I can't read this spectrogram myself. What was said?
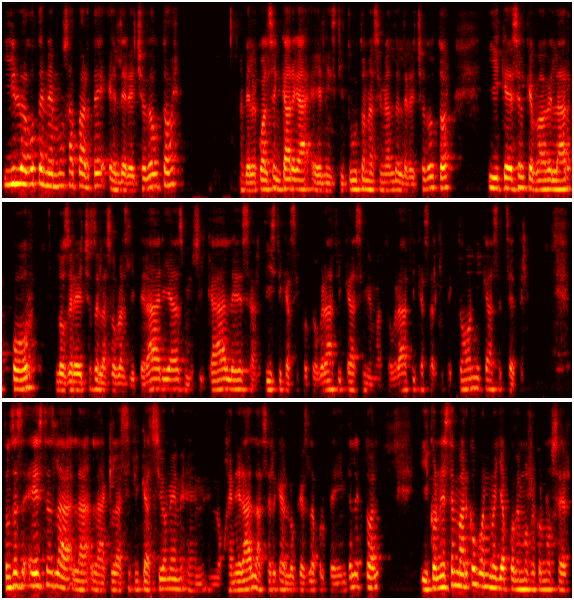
Y luego tenemos aparte el derecho de autor, del cual se encarga el Instituto Nacional del Derecho de Autor y que es el que va a velar por los derechos de las obras literarias, musicales, artísticas y fotográficas, cinematográficas, arquitectónicas, etc. Entonces, esta es la, clasificación en, en, lo general acerca de lo que es la propiedad intelectual. Y con este marco, bueno, ya podemos reconocer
